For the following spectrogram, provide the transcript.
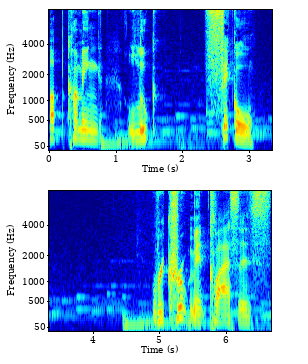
upcoming Luke Fickell recruitment classes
